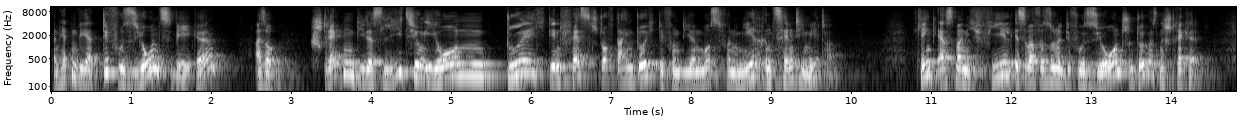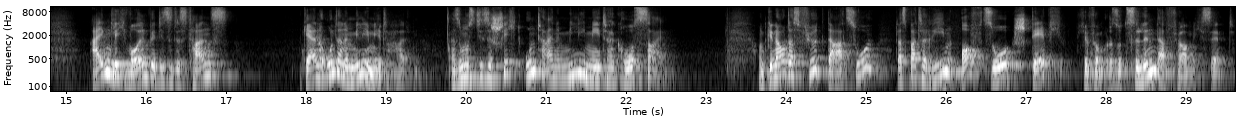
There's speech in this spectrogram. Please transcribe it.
dann hätten wir ja Diffusionswege, also Strecken, die das Lithium-Ionen durch den Feststoff dahin durchdiffundieren muss, von mehreren Zentimetern. Klingt erstmal nicht viel, ist aber für so eine Diffusion schon durchaus eine Strecke. Eigentlich wollen wir diese Distanz gerne unter einem Millimeter halten. Also muss diese Schicht unter einem Millimeter groß sein. Und genau das führt dazu, dass Batterien oft so stäbchenförmig oder so zylinderförmig sind.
